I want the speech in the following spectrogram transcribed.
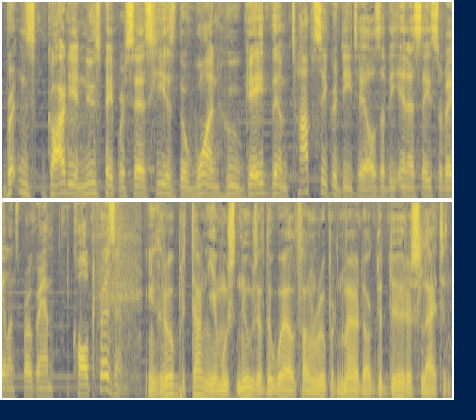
Britain's Guardian newspaper says he is the one who gave them top secret details of the NSA surveillance program called PRISM. In Groot-Brittannië moest News of the World van Rupert Murdoch de deuren sluiten.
